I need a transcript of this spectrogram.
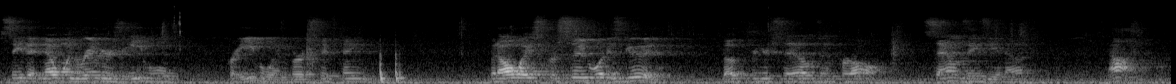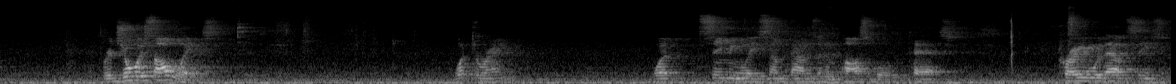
see that no one renders evil for evil in verse 15, but always pursue what is good, both for yourselves and for all. Sounds easy enough. It's not. Rejoice always. What terrain? What seemingly sometimes an impossible task? Pray without ceasing.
